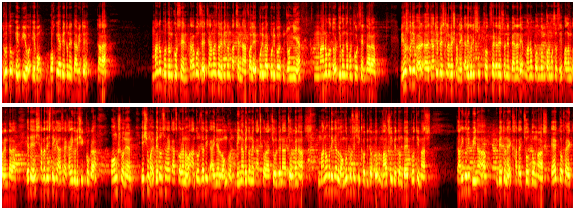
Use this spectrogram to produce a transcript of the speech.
দ্রুত এমপিও এবং বকেয়া বেতনের দাবিতে তারা মানববন্ধন করছেন। তারা বলছে, চার মাস ধরে বেতন পাচ্ছেন না, ফলে পরিবার পরিবর্তন নিয়ে মানবতর জীবনযাপন করছেন তারা। বৃহস্পতিবার জাতীয় প্রেস ক্লাবের সামনে কারিগরি শিক্ষক ফেডারেশনের ব্যানারে মানববন্ধন কর্মসূচি পালন করেন তারা। এতে সারা দেশ থেকে আসা কারিগরি শিক্ষকরা অংশ নেন। এই সময় বেতন ছাড়া কাজ করানো আন্তর্জাতিক আইনের লঙ্ঘন। বিনা বেতনে কাজ করা চলবে না চলবে না। মানবাধিকার লঙ্ঘন করছে শিক্ষক অধিদপ্তর। মাসিক বেতন দেয় প্রতি মাস কারিগরি বিনা বেতনে খাটায় চোদ্দ মাস। এক দফা এক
